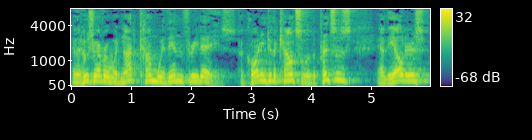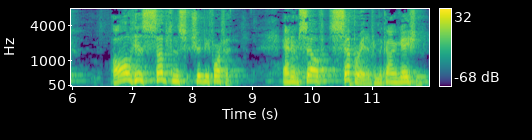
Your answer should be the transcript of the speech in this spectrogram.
and that whosoever would not come within three days, according to the counsel of the princes and the elders, all his substance should be forfeit. and himself separated from the congregation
